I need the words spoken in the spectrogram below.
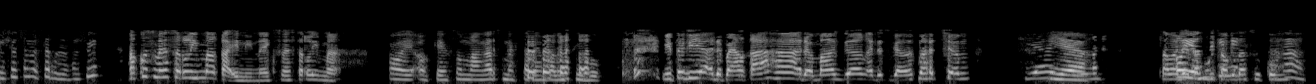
Aisyah semester berapa sih? Aku semester lima Kak ini, naik semester lima. Oh ya oke, okay. semangat semester yang paling sibuk. itu dia ada PLKH, ada magang, ada segala macam. Iya. Iya. Sama oh, ya, di Fakultas Hukum. Ah,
